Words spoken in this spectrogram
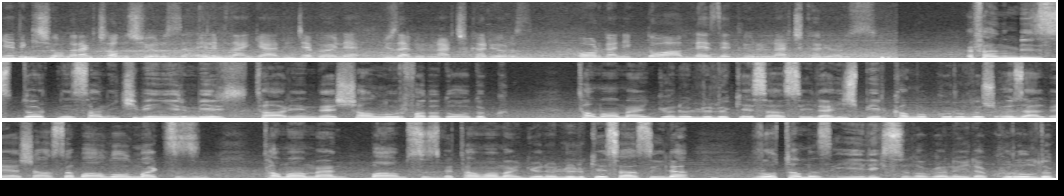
7 kişi olarak çalışıyoruz. Elimizden geldiğince böyle güzel ürünler çıkarıyoruz. Organik, doğal, lezzetli ürünler çıkarıyoruz. Efendim biz 4 Nisan 2021 tarihinde Şanlıurfa'da doğduk. Tamamen gönüllülük esasıyla hiçbir kamu kuruluş, özel veya şahsa bağlı olmaksızın tamamen bağımsız ve tamamen gönüllülük esasıyla rotamız iyilik sloganıyla kurulduk.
